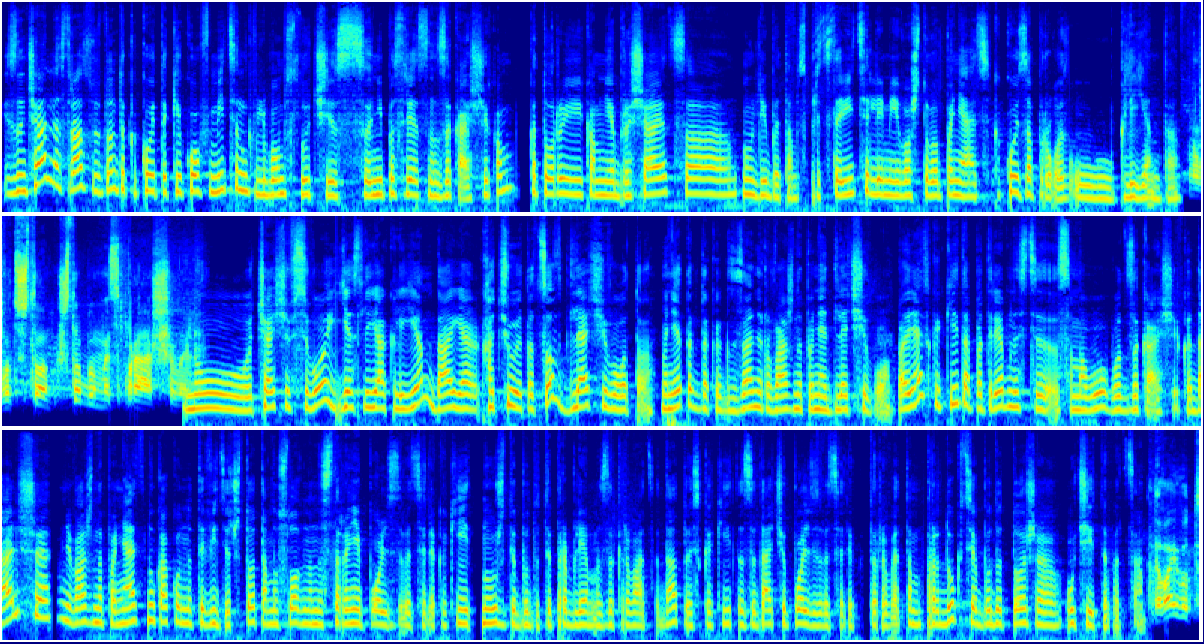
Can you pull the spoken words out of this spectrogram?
Изначально сразу ну, это какой-то киков митинг в любом случае с непосредственно заказчиком, который ко мне обращается, ну, либо там с представителями его, чтобы понять, какой запрос у клиента. Ну вот что, что бы мы спрашивали? Ну, чаще всего, если я клиент, да, я хочу этот софт для чего-то. Мне тогда как дизайнеру важно понять для чего. Понять какие-то потребности самого вот заказчика. Дальше мне важно понять, ну, как он это видит, что там условно на стороне пользователя, какие нужды будут и проблемы закрываться, да, то есть какие-то задачи пользователя, которые в этом продукте будут тоже учитываться. Давай вот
